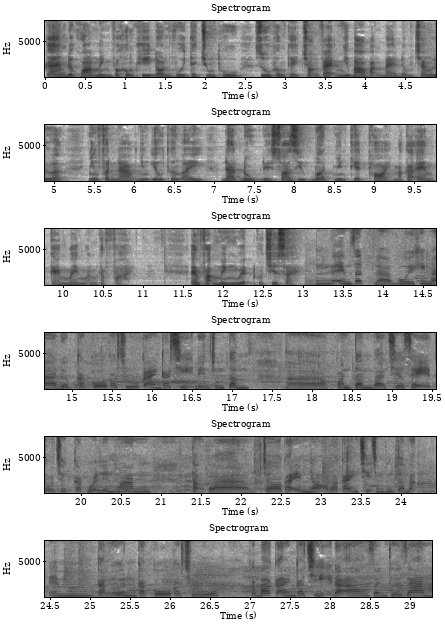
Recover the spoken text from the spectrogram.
các em được hòa mình vào không khí đón vui Tết Trung Thu dù không thể trọn vẹn như bao bạn bè đồng trang lứa, nhưng phần nào những yêu thương ấy đã đủ để xoa dịu bớt những thiệt thòi mà các em kém may mắn gặp phải. Em Phạm Minh Nguyện có chia sẻ. Ừ, em rất là vui khi mà được các cô, các chú, các anh, các chị đến trung tâm à, quan tâm và chia sẻ tổ chức các buổi liên hoan tặng quà cho các em nhỏ và các anh chị trong trung tâm ạ. Em cảm ơn các cô, các chú các bác, các anh, các chị đã dành thời gian,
